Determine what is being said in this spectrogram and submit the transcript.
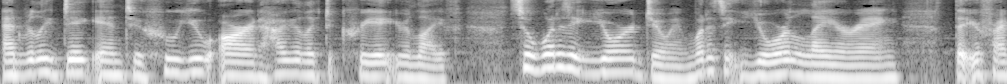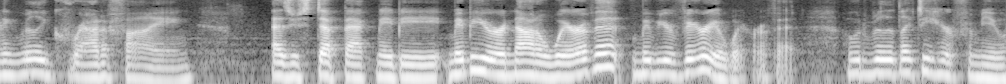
and really dig into who you are and how you like to create your life. So what is it you're doing? What is it you're layering that you're finding really gratifying as you step back maybe maybe you're not aware of it, maybe you're very aware of it. I would really like to hear from you.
